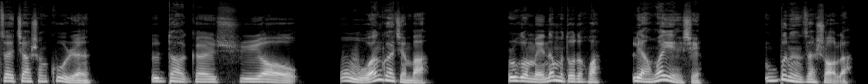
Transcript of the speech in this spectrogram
再加上雇人，大概需要五万块钱吧。如果没那么多的话，两万也行，不能再少了。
